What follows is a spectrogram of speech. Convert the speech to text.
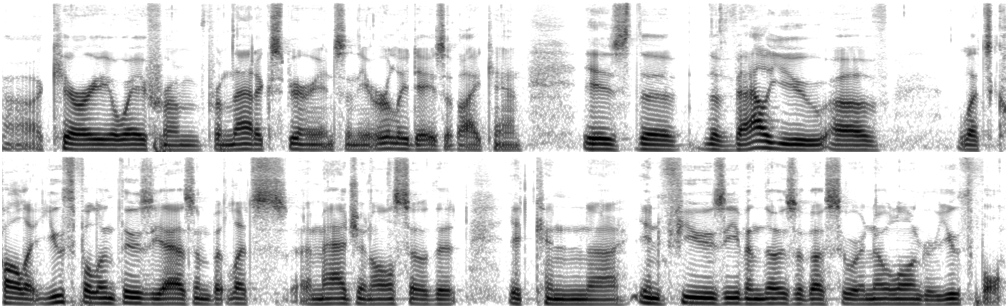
uh, carry away from, from that experience in the early days of ICANN is the, the value of let's call it youthful enthusiasm, but let's imagine also that it can uh, infuse even those of us who are no longer youthful.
